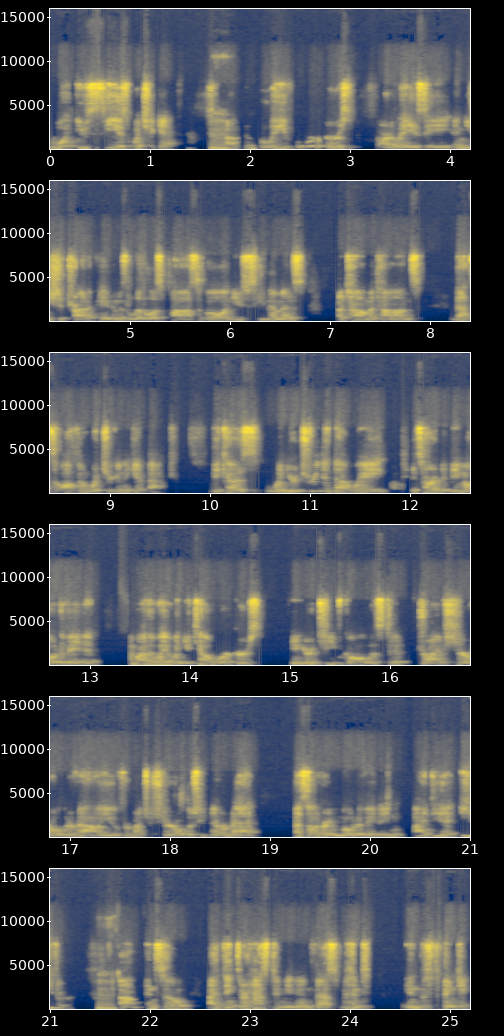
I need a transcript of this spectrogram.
what you see is what you get. Mm. I believe workers are lazy and you should try to pay them as little as possible and you see them as automatons. That's often what you're going to get back. Because when you're treated that way, it's hard to be motivated. And by the way, when you tell workers you know, your chief goal is to drive shareholder value for a bunch of shareholders you've never met, that's not a very motivating idea either. Hmm. Um, and so I think there has to be an investment in the thinking.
